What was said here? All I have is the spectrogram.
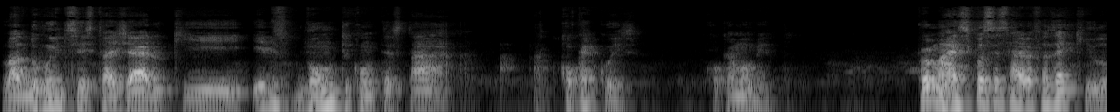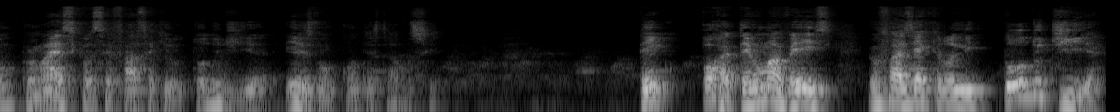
O lado ruim de ser estagiário é que eles vão te contestar a qualquer coisa, a qualquer momento. Por mais que você saiba fazer aquilo, por mais que você faça aquilo todo dia, eles vão contestar você. Tem, porra, teve uma vez eu fazia aquilo ali todo dia.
